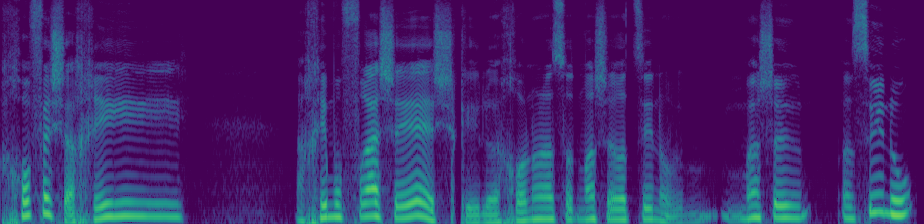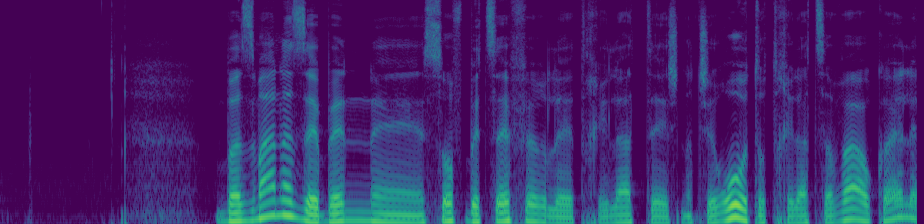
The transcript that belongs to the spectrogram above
בחופש הכי, הכי מופרע שיש. כאילו, יכולנו לעשות מה שרצינו. מה שעשינו בזמן הזה, בין uh, סוף בית ספר לתחילת uh, שנת שירות, או תחילת צבא, או כאלה,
